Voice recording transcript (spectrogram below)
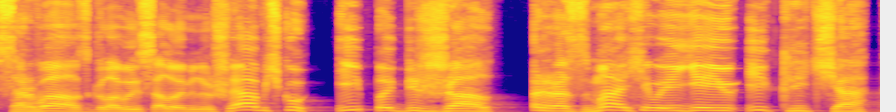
сорвал с головы соломенную шляпочку и побежал, размахивая ею и крича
